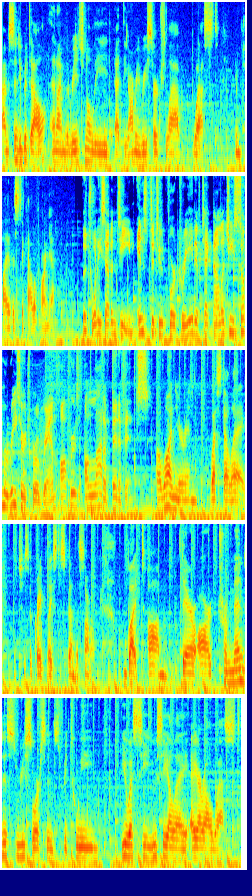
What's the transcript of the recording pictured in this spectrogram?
I'm Cindy Bedell, and I'm the regional lead at the Army Research Lab West in Playa Vista, California. The 2017 Institute for Creative Technology Summer Research Program offers a lot of benefits. Well, one, you're in West LA, which is a great place to spend the summer. But um, there are tremendous resources between USC, UCLA, ARL West,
